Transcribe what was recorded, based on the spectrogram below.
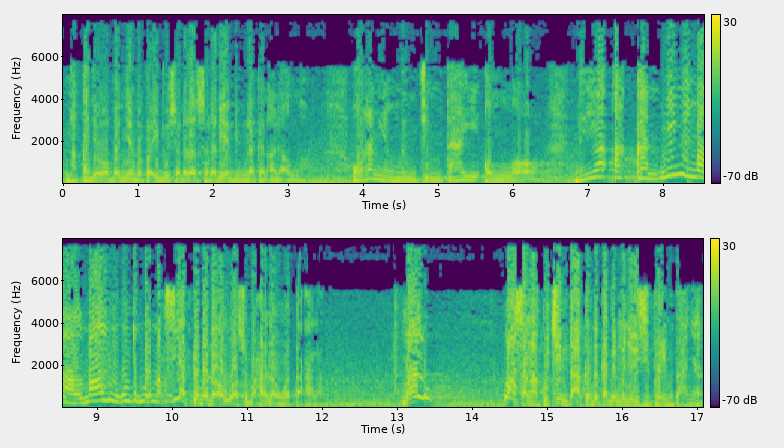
Maka jawabannya Bapak Ibu saudara-saudari yang dimuliakan oleh Allah Orang yang mencintai Allah, dia akan minimal malu untuk bermaksiat kepada Allah Subhanahu wa taala. Malu. Masa ngaku cinta akan tetapi menyelisih perintahnya?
